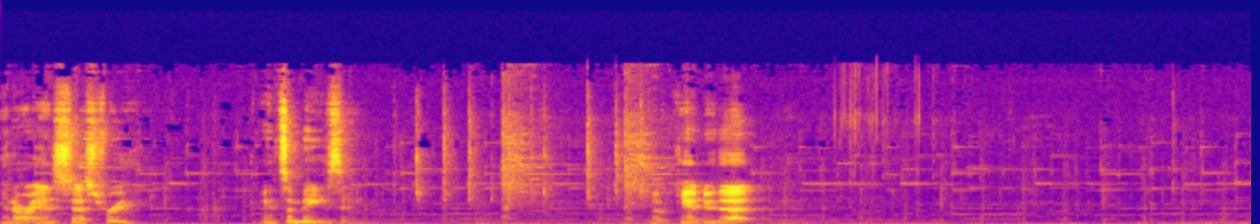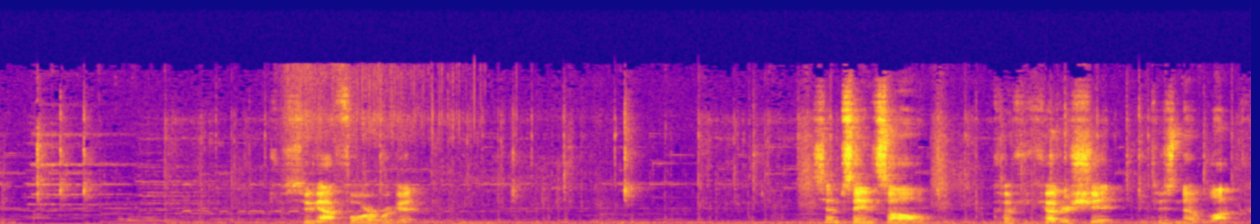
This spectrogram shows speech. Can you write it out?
in our ancestry. It's amazing. Nope, can't do that. So we got four, we're good. See I'm saying it's all cookie cutter shit? There's no luck.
